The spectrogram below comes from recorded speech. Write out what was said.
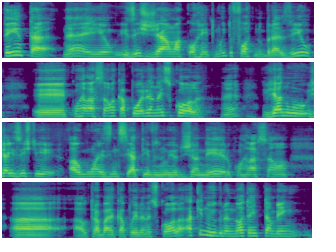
tenta, né, e existe já uma corrente muito forte no Brasil é, com relação à capoeira na escola. Né? Já, no, já existe algumas iniciativas no Rio de Janeiro com relação a, ao trabalho de capoeira na escola. Aqui no Rio Grande do Norte a gente também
